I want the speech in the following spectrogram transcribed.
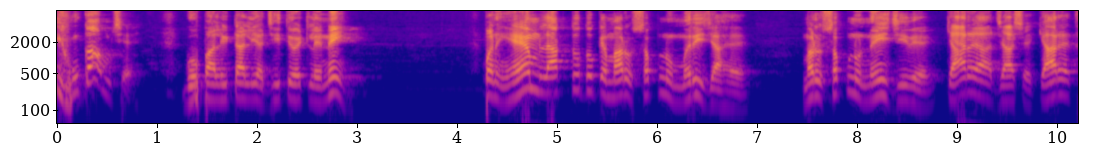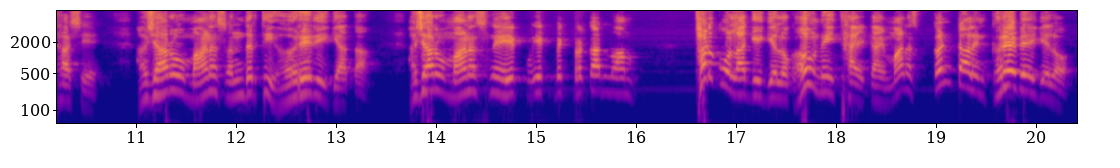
એ હું કામ છે? ગોપાલ ઇટાલિયા જીત્યો એટલે નહીં. પણ એમ લાગતું હતું કે મારું સપનું મરી જાહે. મારું સપનું નહીં જીવે. ક્યારે આ જાશે? ક્યારે થાશે? હજારો માણસ અંદરથી હરેરી ગયા હતા હજારો માણસને એક એક એક પ્રકારનો આમ થડકો લાગી ગયેલો કે હવ નહીં થાય કાંઈ. માણસ કંટાળીને ઘરે બેહી ગયેલો.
